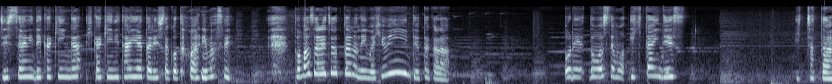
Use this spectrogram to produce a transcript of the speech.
実際にデカキンがヒカキンに体当たりしたことはありません。飛ばされちゃったのね、今ヒュイーンって言ったから。俺、どうしても行きたいんです。っちゃった。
